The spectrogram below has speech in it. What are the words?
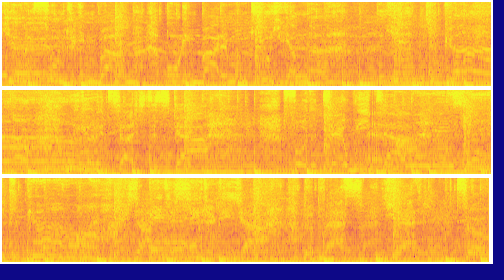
모두가 숨죽인 밤 우린 발을 멈추지 않아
